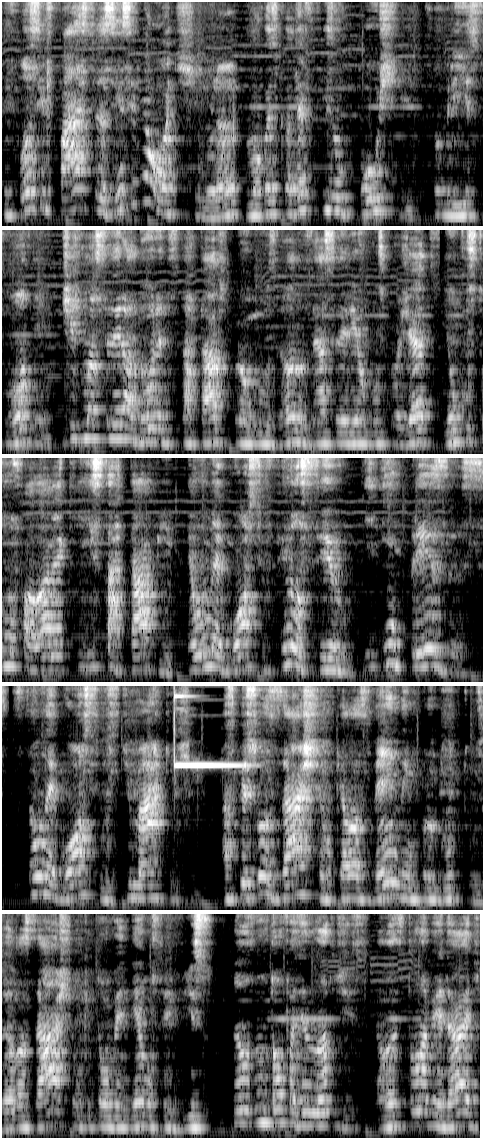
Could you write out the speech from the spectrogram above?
Se fosse fácil assim, seria ótimo, né? Uma coisa que eu até fiz um post sobre isso ontem. Tive uma aceleradora de startups por alguns anos, né? acelerei alguns projetos. E eu costumo falar né, que startup é um negócio financeiro e empresas são negócios de marketing. As pessoas acham que elas vendem produtos, elas acham que estão vendendo um serviço elas não estão fazendo nada disso. Elas estão, na verdade,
